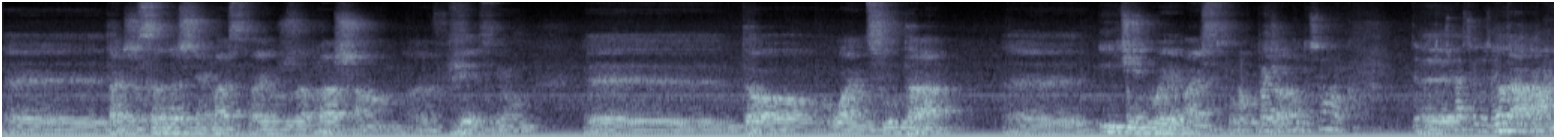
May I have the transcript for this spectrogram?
Yy, Także serdecznie Państwa już zapraszam w kwietniu do Łańcuta i dziękuję Państwu za... No tak,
